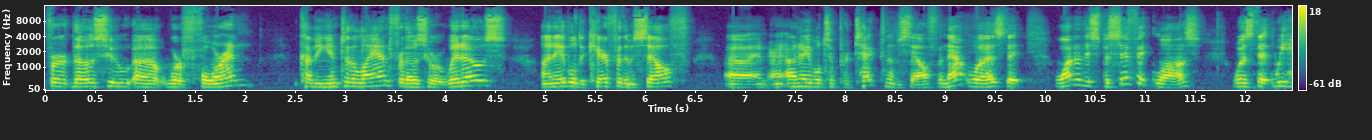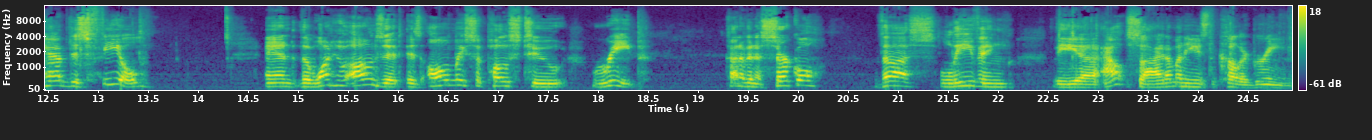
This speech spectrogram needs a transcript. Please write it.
for those who uh, were foreign coming into the land, for those who are widows, unable to care for themselves, uh, and, and unable to protect themselves. And that was that one of the specific laws was that we have this field, and the one who owns it is only supposed to reap kind of in a circle, thus leaving the uh, outside, I'm going to use the color green.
